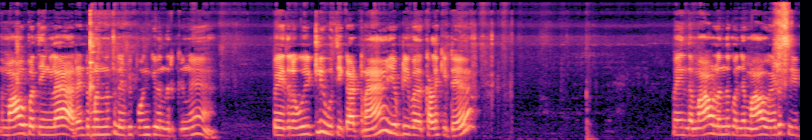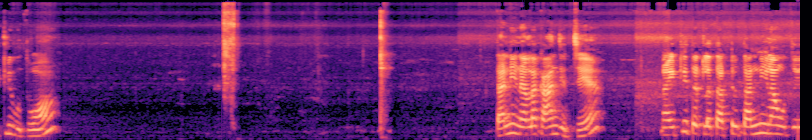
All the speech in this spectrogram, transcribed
இந்த மாவு பார்த்தீங்களா ரெண்டு மணி நேரத்தில் எப்படி பொங்கி வந்திருக்குன்னு? இப்போ இதில் இட்லி ஊற்றி காட்டுறேன். எப்படி வ- கலக்கிட்டு? இப்போ இந்த மாவுலேருந்து கொஞ்சம் மாவு எடுத்து இட்லி ஊற்றுவோம் தண்ணி நல்லா காஞ்சிருச்சு. நான் இட்லி தட்டில் தட்டு தண்ணிலாம் ஊற்றி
